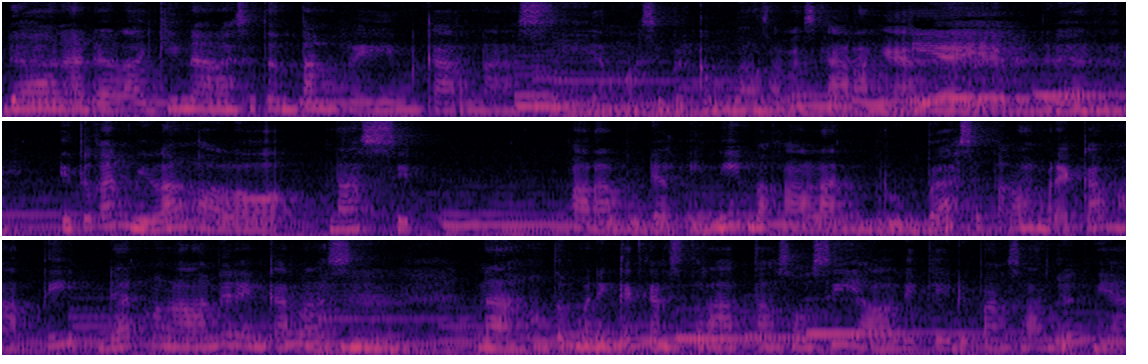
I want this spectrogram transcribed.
Dan ada lagi narasi tentang reinkarnasi yang masih berkembang sampai sekarang ya. Iya iya benar. Dan itu kan bilang kalau nasib para budak ini bakalan berubah setelah mereka mati dan mengalami reinkarnasi. Hmm. Nah, untuk meningkatkan strata sosial di kehidupan selanjutnya,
